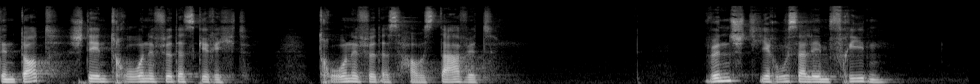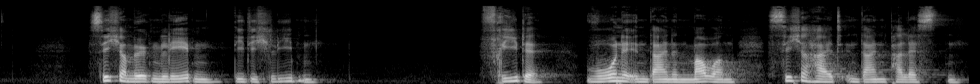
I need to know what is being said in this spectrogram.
Denn dort stehen Throne für das Gericht Throne für das Haus David. Wünscht Jerusalem Frieden. Sicher mögen leben, die dich lieben. Friede wohne in deinen Mauern, Sicherheit in deinen Palästen.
